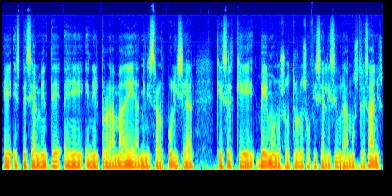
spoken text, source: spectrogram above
eh, especialmente eh, en el programa de administrador policial, que es el que vemos nosotros los oficiales y duramos tres años.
